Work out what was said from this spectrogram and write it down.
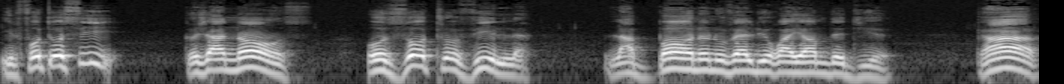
il faut aussi que j'annonce aux autres villes la bonne nouvelle du royaume de Dieu, car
